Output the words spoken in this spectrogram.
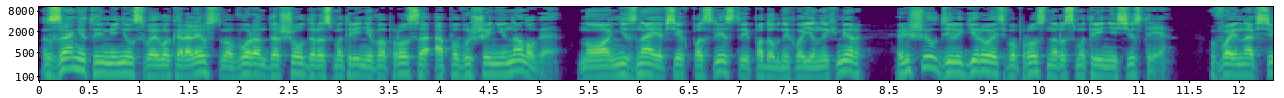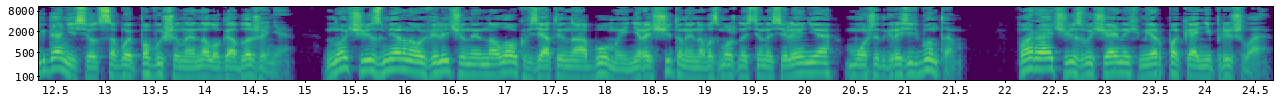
Занятый меню своего королевства, Ворон дошел до рассмотрения вопроса о повышении налога, но, не зная всех последствий подобных военных мер, решил делегировать вопрос на рассмотрение сестре. Война всегда несет с собой повышенное налогообложение. Но чрезмерно увеличенный налог, взятый на обум и не рассчитанный на возможности населения, может грозить бунтом. Пора чрезвычайных мер пока не пришла,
